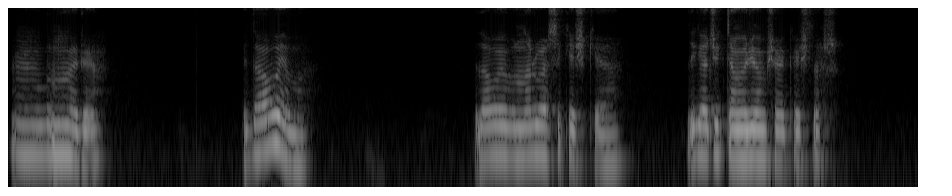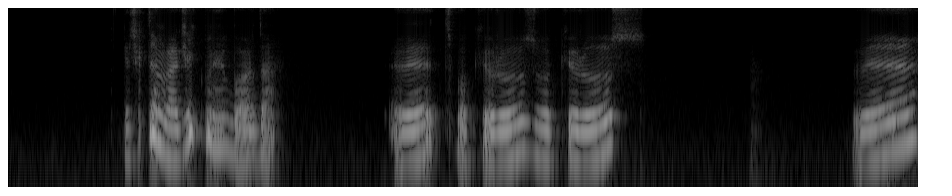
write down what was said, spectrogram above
Hmm, bunu veriyor. Bedavaya mı? Bedavaya bunları verse keşke ya. De gerçekten veriyormuş arkadaşlar. Gerçekten verecek mi bu arada? Evet bakıyoruz bakıyoruz. Ve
